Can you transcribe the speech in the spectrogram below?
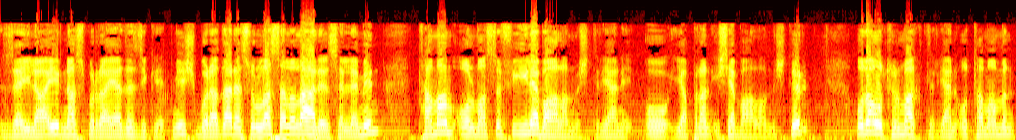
Zeylair Nasbur Raya'da zikretmiş. Burada Resulullah sallallahu aleyhi ve sellemin tamam olması fiile bağlanmıştır. Yani o yapılan işe bağlanmıştır. O da oturmaktır. Yani o tamamın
